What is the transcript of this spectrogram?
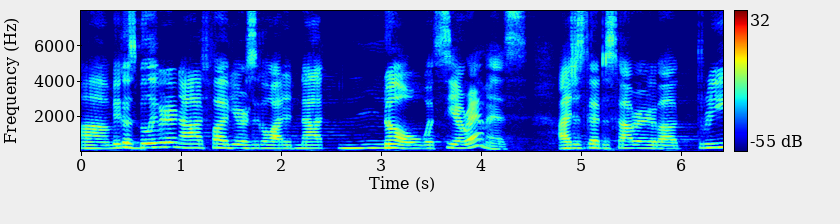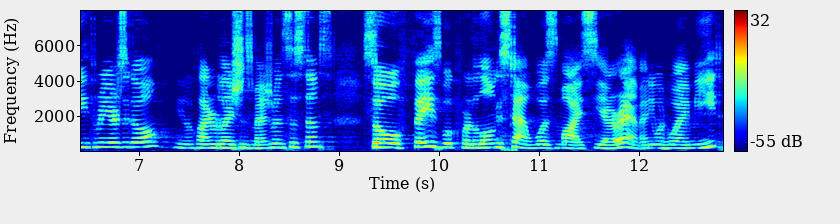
um, because believe it or not, five years ago I did not know what CRM is. I just got discovered about three three years ago. You know, client relations management systems. So Facebook for the longest time was my CRM. Anyone who I meet,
